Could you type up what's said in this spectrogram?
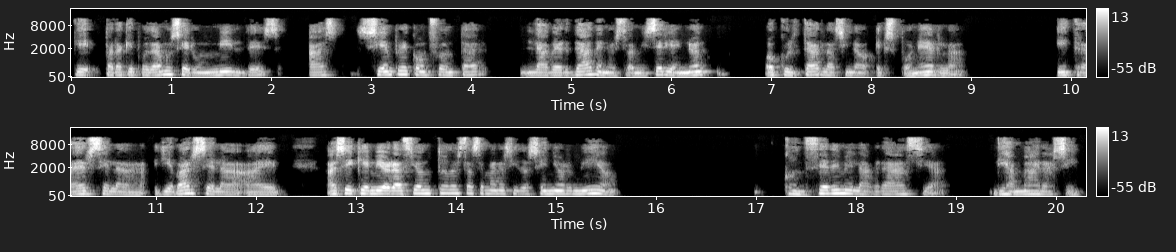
que para que podamos ser humildes a siempre confrontar la verdad de nuestra miseria y no ocultarla, sino exponerla y traérsela, llevársela a Él. Así que mi oración toda esta semana ha sido, Señor mío, concédeme la gracia de amar así.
